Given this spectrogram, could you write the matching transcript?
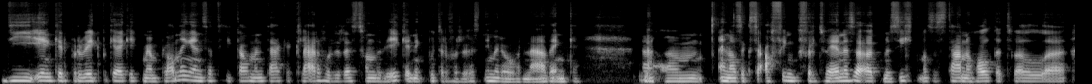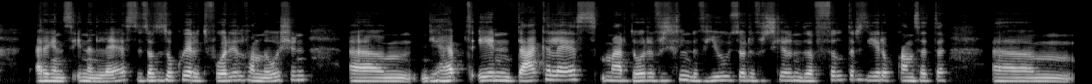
Die één keer per week bekijk ik mijn planning en zet ik al mijn taken klaar voor de rest van de week. En ik moet er voor de rest niet meer over nadenken. Ja. Um, en als ik ze afvink, verdwijnen ze uit mijn zicht. Maar ze staan nog altijd wel uh, ergens in een lijst. Dus dat is ook weer het voordeel van Notion. Um, je hebt één takenlijst, maar door de verschillende views, door de verschillende filters die je erop kan zetten, um,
